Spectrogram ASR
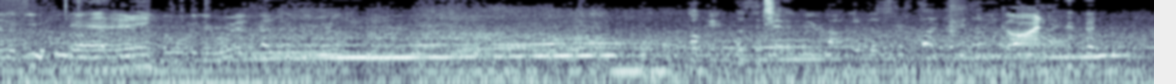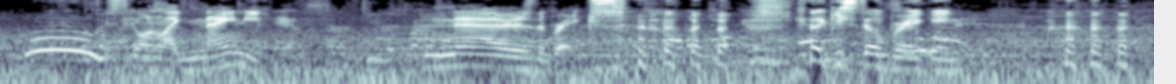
Yeah, ready? Gone. Woo! He's going like 90. Nah, there's the brakes. Like he's still braking.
